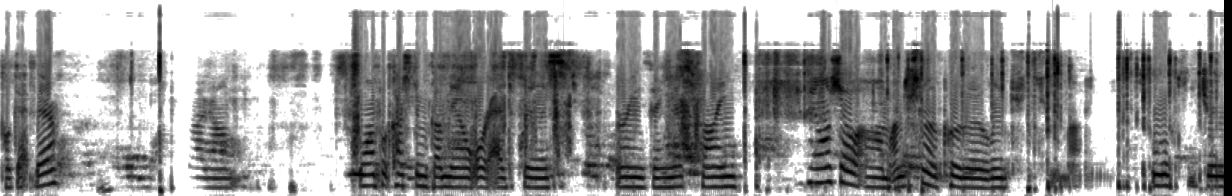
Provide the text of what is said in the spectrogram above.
Put that there. But um you want to put custom thumbnail or add to playlist or anything, that's fine. You can also um I'm just gonna put a link my school teacher.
